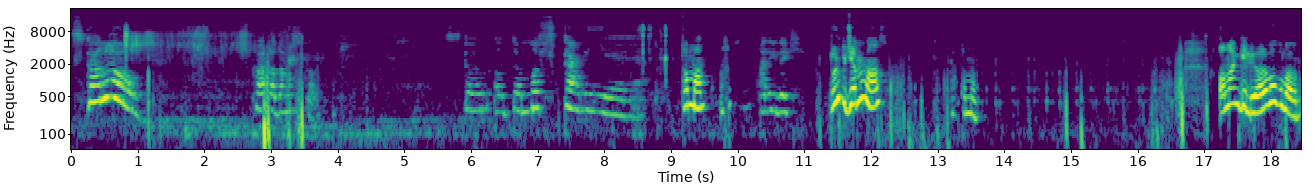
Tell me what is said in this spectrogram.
Skarov. Kar adama sıkar. Skar adama skariye. Tamam. Hadi gidelim. Dur bir canım az. Ha, tamam. Alan geliyor araba bulalım.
